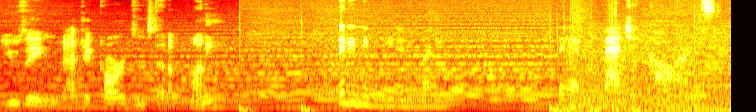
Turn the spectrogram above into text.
using magic cards instead of money? They didn't even need any money. They had magic cards.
